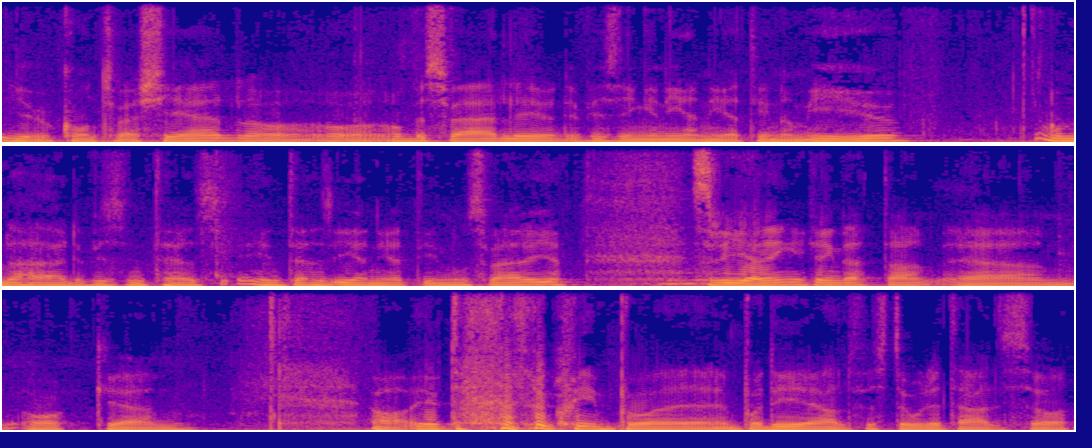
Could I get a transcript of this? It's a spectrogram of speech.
ju kontroversiell och, och, och besvärlig. Det finns ingen enhet inom EU om det här. Det finns inte ens, inte ens enighet inom Sveriges regering kring detta. Ehm, och, ehm, ja, utan att gå in på, eh, på det i alltför stor detalj så,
